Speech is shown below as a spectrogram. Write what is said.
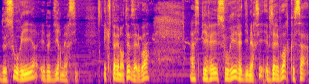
de sourire et de dire merci. Expérimentez, vous allez voir, inspirez, sourire et dire merci. Et vous allez voir que ça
